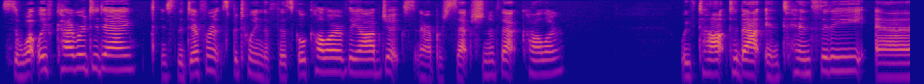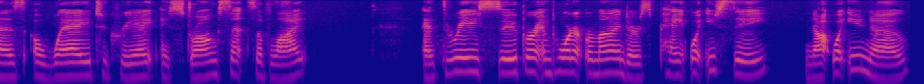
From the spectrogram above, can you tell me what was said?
So what we've covered today is the difference between the physical color of the objects and our perception of that color. We've talked about intensity as a way to create a strong sense of light. And three super important reminders paint what you see, not what you know.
